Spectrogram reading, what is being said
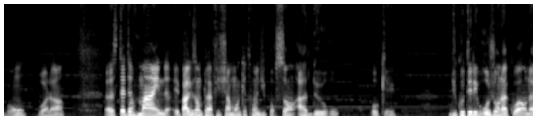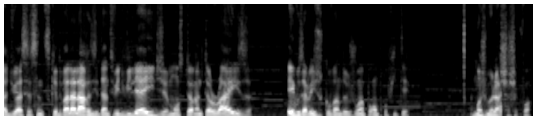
Bon, voilà. State of Mind est par exemple affiché à moins 90% à 2 euros. Ok. Du côté des gros jeux, on a quoi? On a du Assassin's Creed Valhalla, Resident Evil Village, Monster Hunter Rise. Et vous avez jusqu'au 22 juin pour en profiter. Moi, je me lâche à chaque fois.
